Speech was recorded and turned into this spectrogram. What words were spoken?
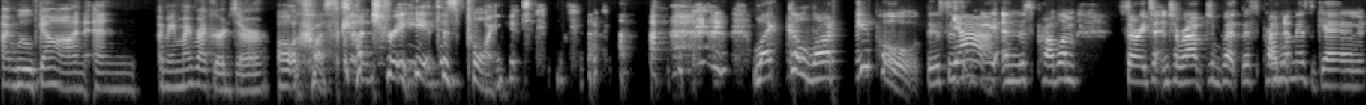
I moved on and I mean my records are all across the country at this point. like a lot of people. This is yeah. and this problem sorry to interrupt, but this oh, problem is getting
